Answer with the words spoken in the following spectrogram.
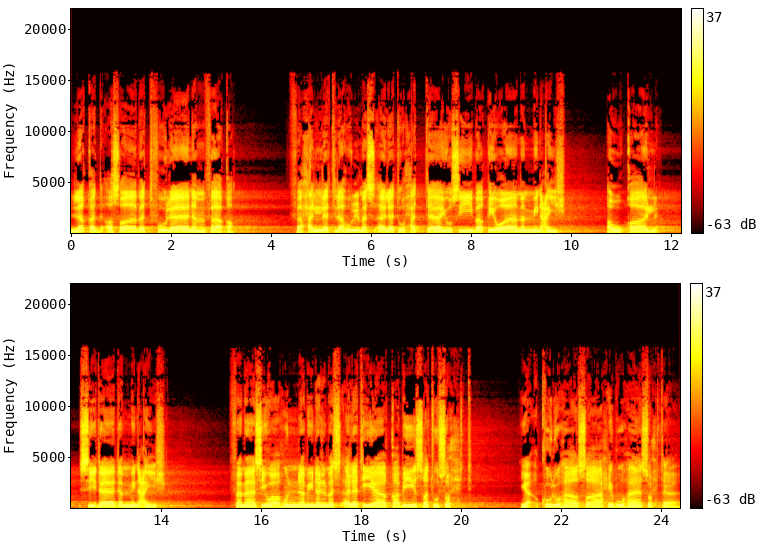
لقد أصابت فلانا فاقة. فحلت له المسألة حتى يصيب قواما من عيش، أو قال سدادا من عيش. فما سواهن من المسألة يا قبيصة سحت، يأكلها صاحبها سحتا.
